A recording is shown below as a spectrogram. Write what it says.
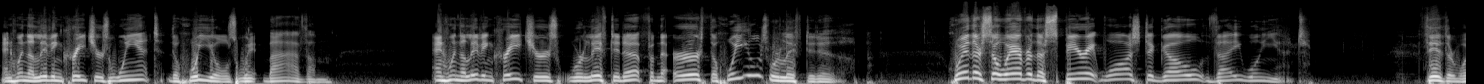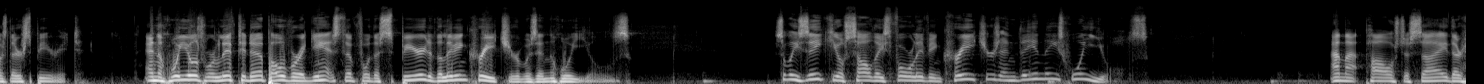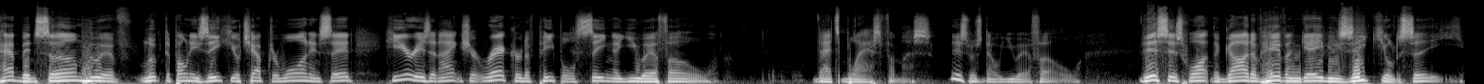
And when the living creatures went, the wheels went by them. And when the living creatures were lifted up from the earth, the wheels were lifted up. Whithersoever the Spirit was to go, they went. Thither was their spirit. And the wheels were lifted up over against them, for the spirit of the living creature was in the wheels. So Ezekiel saw these four living creatures and then these wheels. I might pause to say there have been some who have looked upon Ezekiel chapter 1 and said, Here is an ancient record of people seeing a UFO. That's blasphemous. This was no UFO. This is what the God of heaven gave Ezekiel to see.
